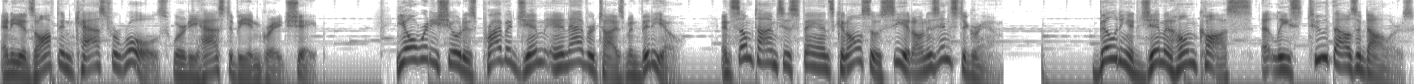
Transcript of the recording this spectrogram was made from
and he is often cast for roles where he has to be in great shape. He already showed his private gym in an advertisement video, and sometimes his fans can also see it on his Instagram. Building a gym at home costs at least $2,000,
